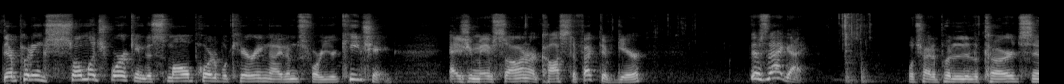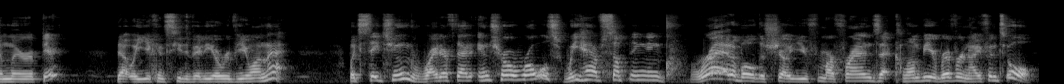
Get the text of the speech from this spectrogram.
they're putting so much work into small portable carrying items for your keychain. As you may have saw in our cost-effective gear, there's that guy. We'll try to put a little card somewhere up there. That way you can see the video review on that. But stay tuned, right after that intro rolls, we have something incredible to show you from our friends at Columbia River Knife and Tool.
